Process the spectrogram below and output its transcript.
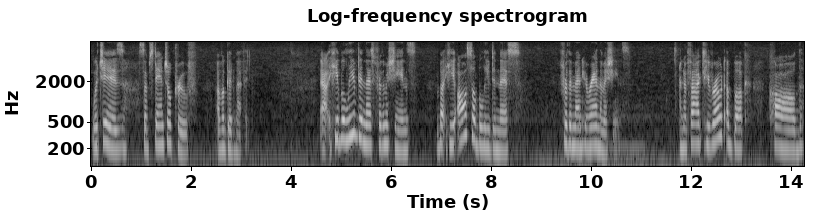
which is substantial proof of a good method. Now, he believed in this for the machines, but he also believed in this for the men who ran the machines. And in fact, he wrote a book called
